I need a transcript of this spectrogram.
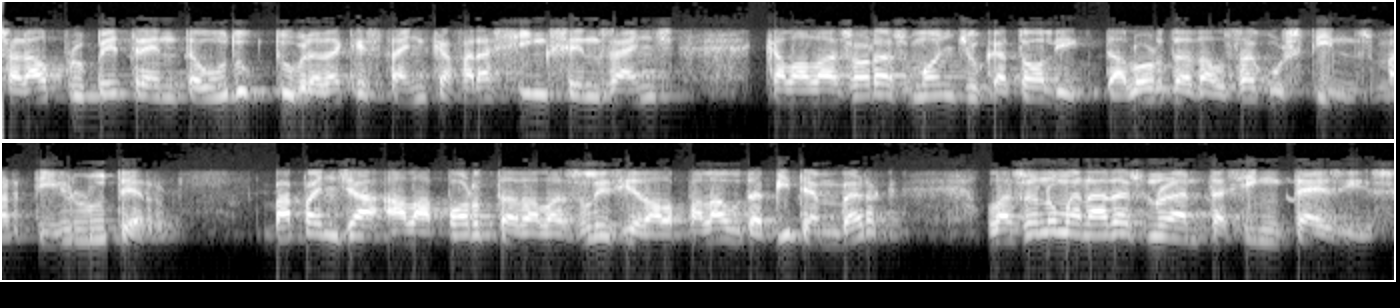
Serà el proper 31 d'octubre d'aquest any que farà 500 anys que l'aleshores monjo catòlic de l'Orde dels Agustins, Martí Luther, va penjar a la porta de l'església del Palau de Wittenberg les anomenades 95 tesis.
